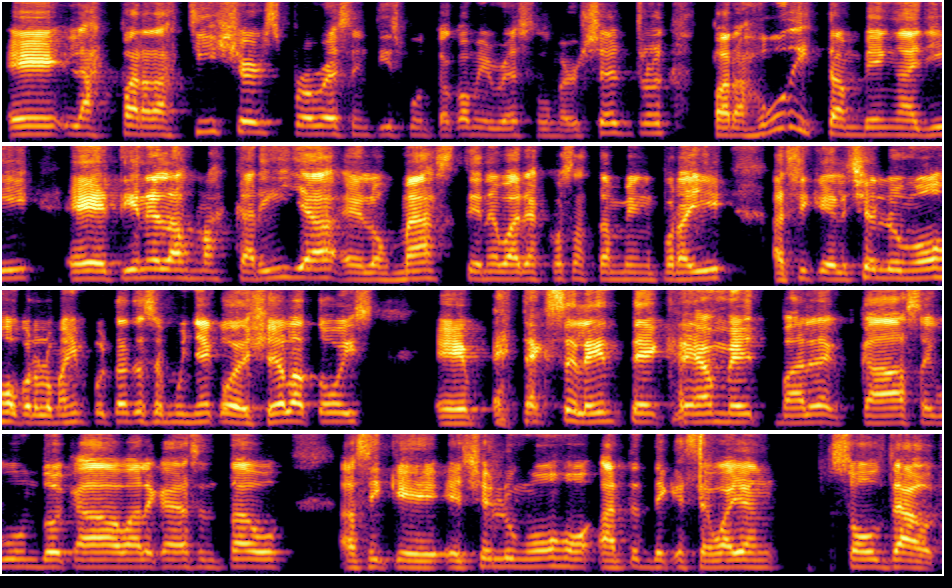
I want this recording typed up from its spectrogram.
Eh, las, para las t-shirts, ProWrestlingTees.com y WrestleMerch Central. Para hoodies también allí. Eh, tiene las mascarillas, eh, los masks, tiene varias cosas también por allí. Así que echenle un ojo, pero lo más importante es el muñeco de Shella Toys. está excelente, créanme, vale cada segundo, cada vale cada centavo. Así que echenle un ojo antes de que se vayan sold out.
